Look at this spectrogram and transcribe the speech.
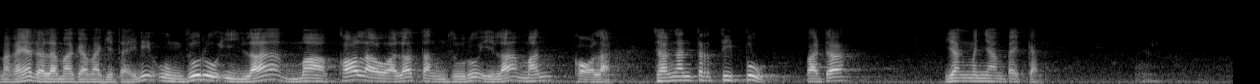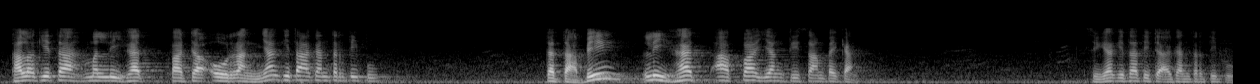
Makanya dalam agama kita ini ungzuru ila maqala wala tanzuru ila man qala. Jangan tertipu pada yang menyampaikan. Kalau kita melihat pada orangnya kita akan tertipu. Tetapi lihat apa yang disampaikan. Sehingga kita tidak akan tertipu.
